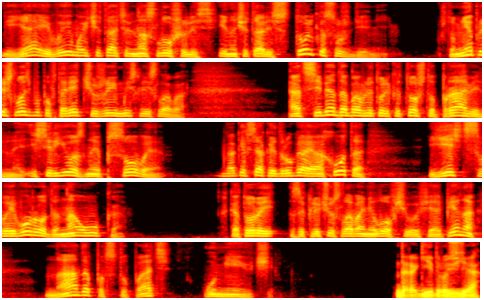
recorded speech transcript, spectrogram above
и я, и вы, мой читатель, наслушались и начитались столько суждений, что мне пришлось бы повторять чужие мысли и слова. От себя добавлю только то, что правильная и серьезная псовая, как и всякая другая охота, есть своего рода наука, к которой, заключу словами ловчего Феопена, надо подступать умеючи. Дорогие друзья,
